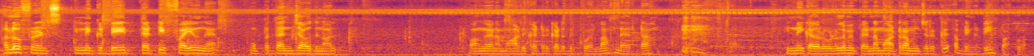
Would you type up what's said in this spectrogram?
ஹலோ ஃப்ரெண்ட்ஸ் இன்றைக்கு டே தேர்ட்டி ஃபைவ்ங்க முப்பத்தஞ்சாவது நாள். வாங்க நம்ம ஆடு கட்டுற கட்டத்துக்கு போயிடலாம் டேரெக்டாக இன்றைக்கி அதோட உடலமைப்பு என்ன மாற்றம் அமைஞ்சிருக்கு அப்படிங்கிறதையும் பார்க்கலாம்.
